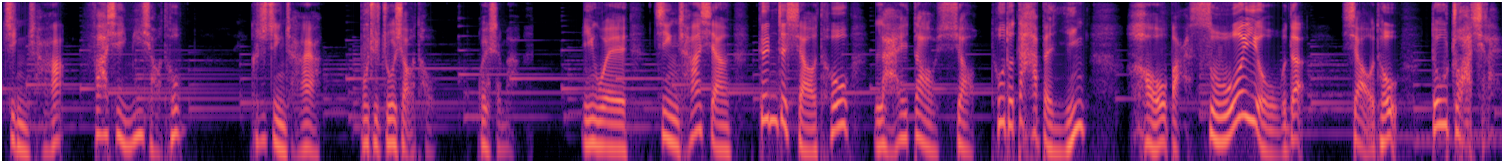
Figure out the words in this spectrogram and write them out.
警察发现一名小偷，可是警察呀不去捉小偷，为什么？因为警察想跟着小偷来到小偷的大本营，好把所有的小偷都抓起来。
